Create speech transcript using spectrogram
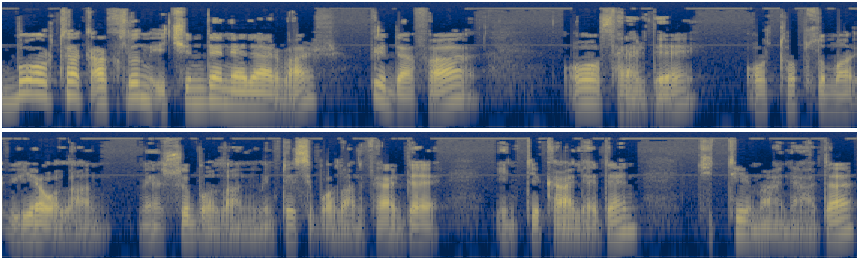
Bu ortak aklın içinde neler var? Bir defa o ferde, o topluma üye olan, mensup olan, müntesip olan ferde intikal eden ciddi manada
